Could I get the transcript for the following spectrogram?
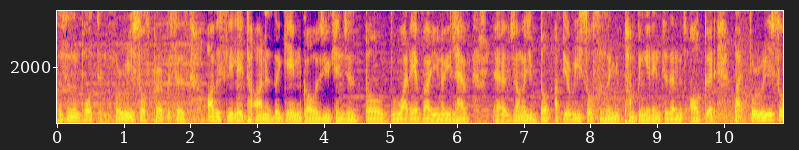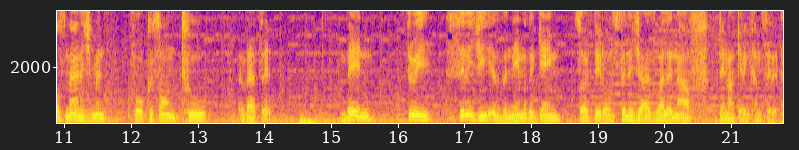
This is important for resource purposes. Obviously, later on as the game goes, you can just build whatever. You know, you'll have uh, as long as you've built up your resources and you're pumping it into them, it's all good. But for resource management, focus on two that's it. Then, three, synergy is the name of the game. So if they don't synergize well enough, they're not getting considered.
